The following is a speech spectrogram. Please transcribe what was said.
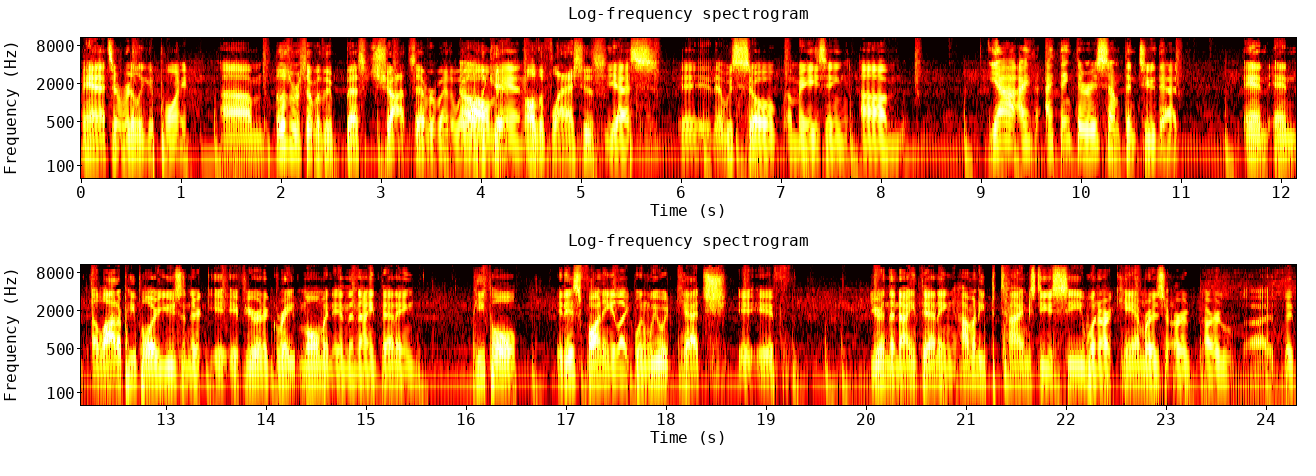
man, that's a really good point. Um, Those were some of the best shots ever, by the way. Oh, all the man. all the flashes. Yes, it, that was so amazing. Um, yeah, I, I think there is something to that, and and a lot of people are using their. If you're at a great moment in the ninth inning, people. It is funny, like when we would catch if you're in the ninth inning. How many times do you see when our cameras are are uh, the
